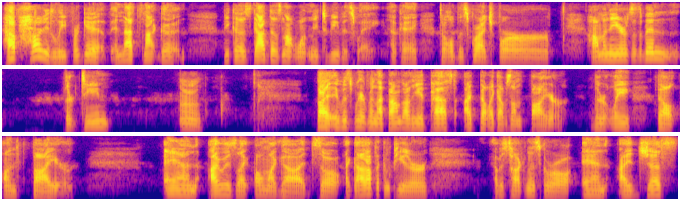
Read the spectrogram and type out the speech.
half-heartedly forgive, and that's not good because God does not want me to be this way. Okay, to hold this grudge for how many years has it been? Thirteen. Mm. But it was weird when I found out he had passed. I felt like I was on fire. Literally felt on fire. And I was like, oh my God. So I got off the computer. I was talking to this girl, and I just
